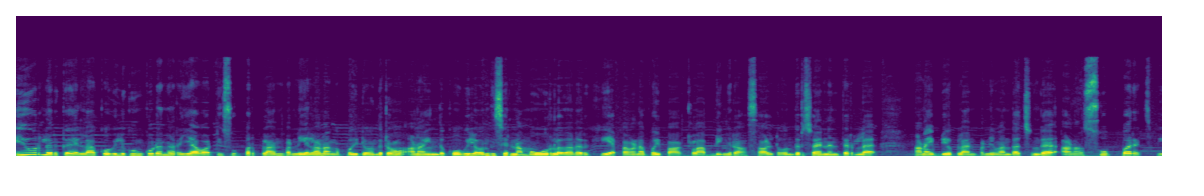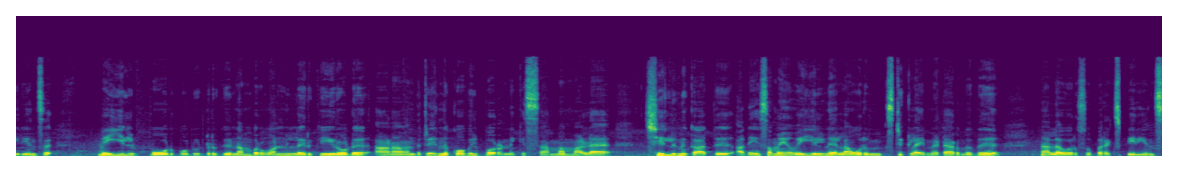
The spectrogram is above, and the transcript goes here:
வெளியூரில் இருக்க எல்லா கோவிலுக்கும் கூட நிறையா வாட்டி சூப்பர் பிளான் பண்ணியெல்லாம் நாங்கள் போயிட்டு வந்துட்டோம். ஆனால் இந்த கோவிலை வந்து சரி நம்ம ஊரில் தான் இருக்குது எப்போ வேணால் போய் பார்க்கலாம் அப்படிங்கிற அசால்ட் வந்துருச்சா என்னன்னு தெரில ஆனால் இப்படியோ பிளான் பண்ணி வந்தாச்சுங்க. ஆனால் சூப்பர் எக்ஸ்பீரியன்ஸு வெயில் போடு போட்டுட்ருக்கு நம்பர் ஒன்னில் இருக்குது ஈரோடு. ஆனால் வந்துட்டு இந்த கோவில் போகிற அன்னைக்கு செம்ம மழை சில்லுன்னு காற்று அதே சமயம் வெயில்னு எல்லாம் ஒரு மிக்ஸ்டு கிளைமேட்டாக இருந்தது. நல்ல ஒரு சூப்பர் எக்ஸ்பீரியன்ஸ்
